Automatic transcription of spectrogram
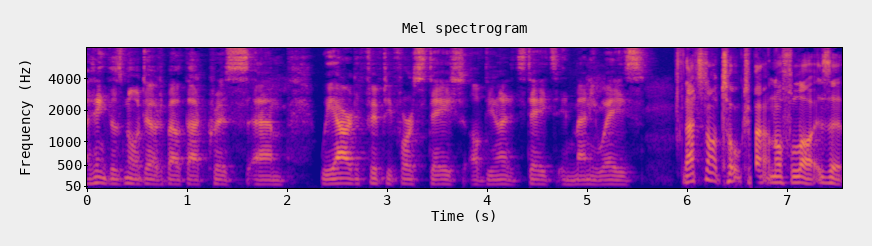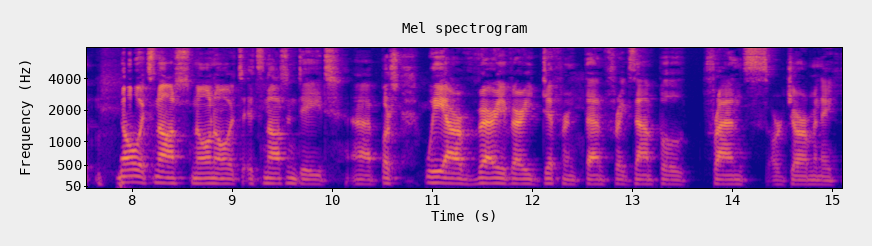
I think there's no doubt about that, Chris. Um, we are the 51st state of the United States in many ways. That's not talked about an awful lot, is it? No, it's not. No, no, it's it's not indeed. Uh, but we are very, very different than, for example, France or Germany,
